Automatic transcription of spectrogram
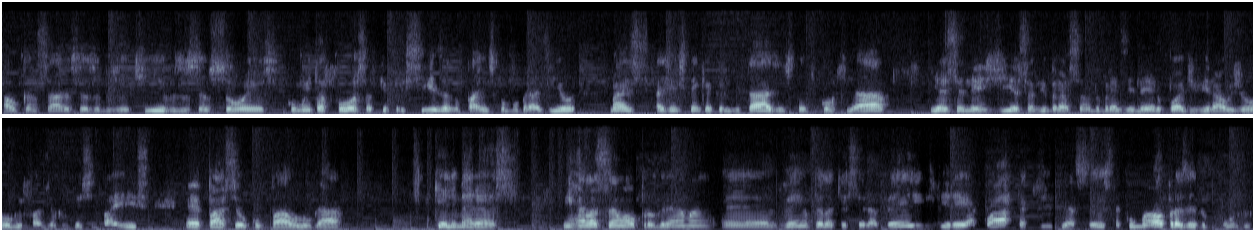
alcançar os seus objetivos, os seus sonhos, com muita força, porque precisa no país como o Brasil, mas a gente tem que acreditar, a gente tem que confiar, e essa energia, essa vibração do brasileiro pode virar o jogo e fazer com que esse país é, passe a ocupar o lugar que ele merece. Em relação ao programa, é, venho pela terceira vez, virei a quarta, a quinta e a sexta, com o maior prazer do mundo.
